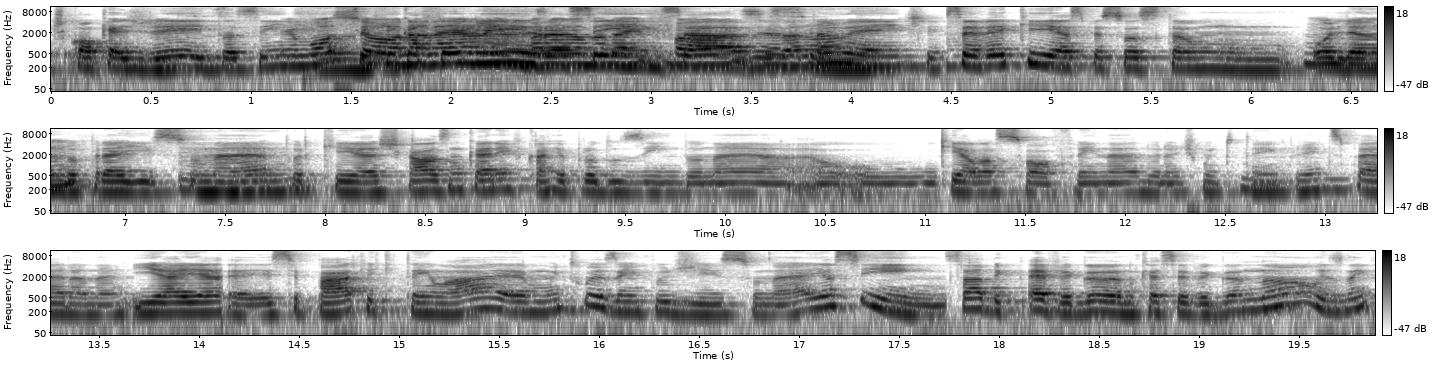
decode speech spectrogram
de qualquer jeito, assim. Emociona, fica né? feliz, Lembrando assim, da infância. Sabe? Exatamente. Você vê que as pessoas estão uhum. olhando para isso, né? uhum. né? Porque acho que elas não querem ficar reproduzindo, né? O que elas sofrem, né? Durante muito tempo. Uhum. A gente espera, né? E aí, é, esse parque que tem lá é muito exemplo disso, né? E assim, sabe, é vegano, quer ser vegano? Não, eles nem,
